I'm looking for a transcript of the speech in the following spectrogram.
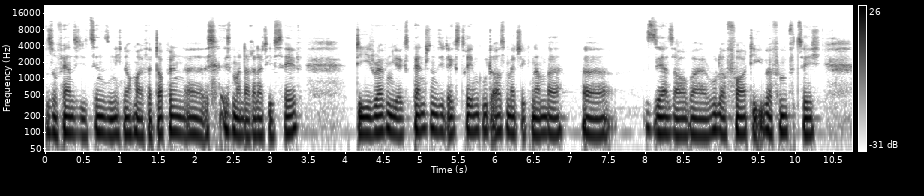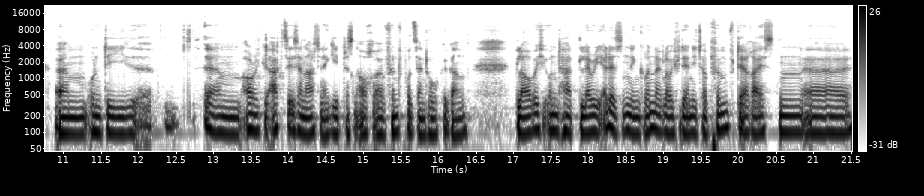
sofern sich die Zinsen nicht nochmal verdoppeln, äh, ist, man da relativ safe. Die Revenue Expansion sieht extrem gut aus. Magic Number sehr sauber, Rule of 40 über 50 ähm, und die äh, ähm, Oracle-Aktie ist ja nach den Ergebnissen auch äh, 5% hochgegangen, glaube ich, und hat Larry Ellison, den Gründer, glaube ich, wieder in die Top 5 der reichsten äh,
